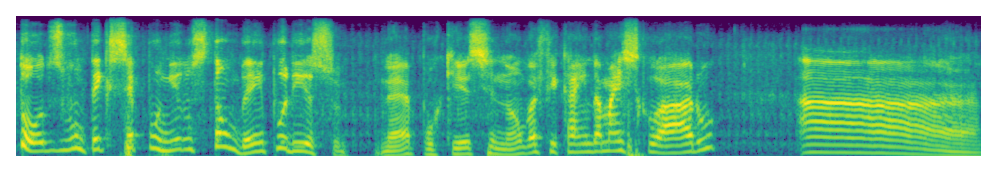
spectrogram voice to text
todos vão ter que ser punidos também por isso, né? Porque senão vai ficar ainda mais claro a,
